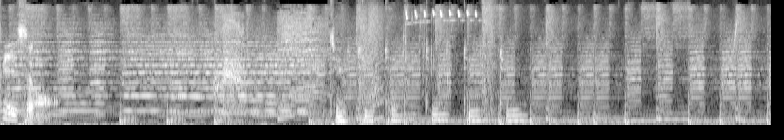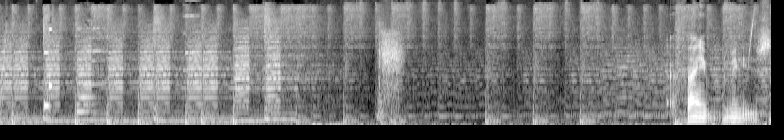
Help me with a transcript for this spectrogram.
It's. Do do do do moves,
